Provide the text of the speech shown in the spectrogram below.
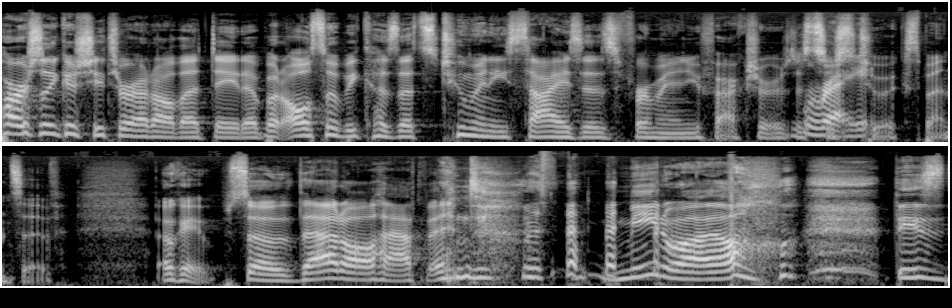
partially because she threw out all that data, but also because that's too many sizes for manufacturers. It's Right. just too expensive. Okay, so that all happened. Meanwhile, these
